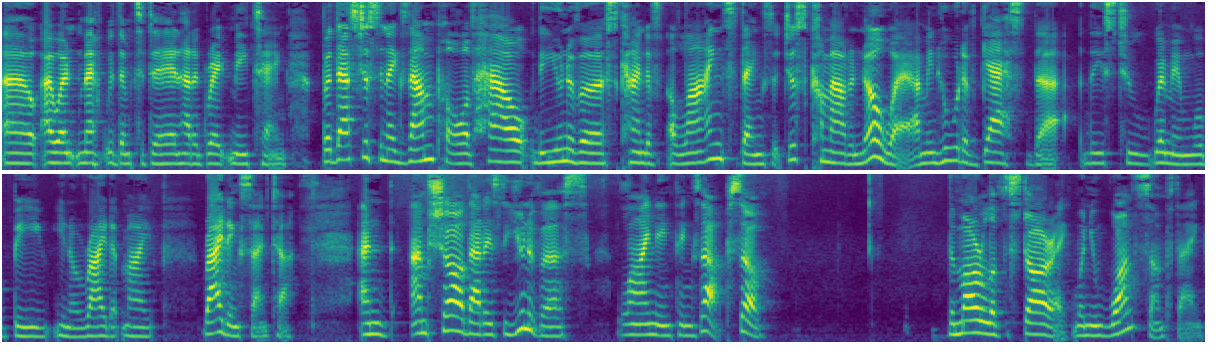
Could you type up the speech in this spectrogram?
uh, I went and met with them today and had a great meeting. But that's just an example of how the universe kind of aligns things that just come out of nowhere. I mean, who would have guessed that these two women would be, you know, right at my riding center? And I'm sure that is the universe lining things up. So the moral of the story when you want something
